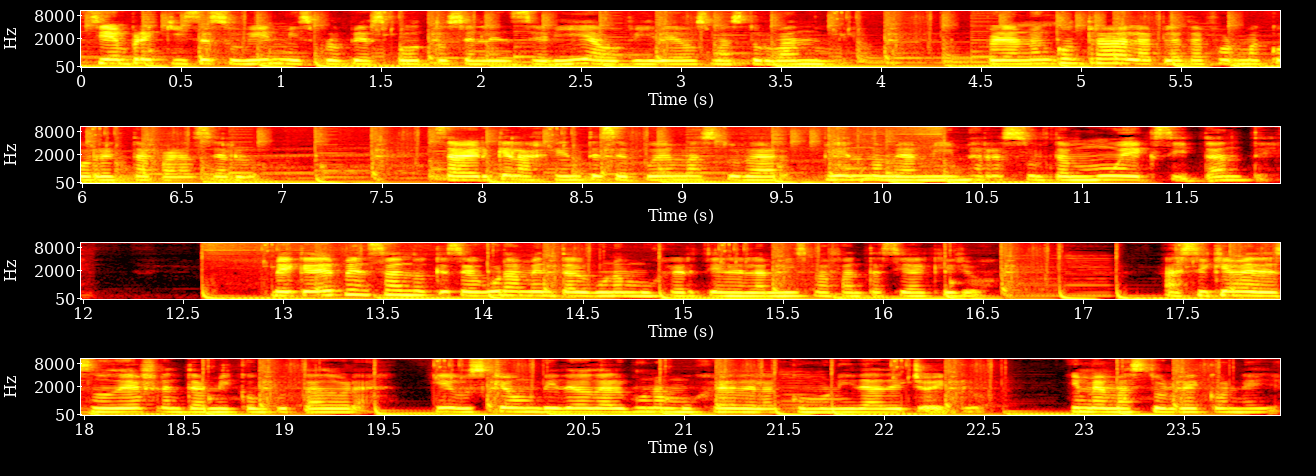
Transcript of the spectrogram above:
Siempre quise subir mis propias fotos en lencería o videos masturbándome, pero no encontraba la plataforma correcta para hacerlo. Saber que la gente se puede masturbar viéndome a mí me resulta muy excitante. Me quedé pensando que seguramente alguna mujer tiene la misma fantasía que yo. Así que me desnudé frente a mi computadora y busqué un video de alguna mujer de la comunidad de Joy Club y me masturbé con ella.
